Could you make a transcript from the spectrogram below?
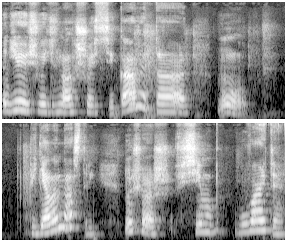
Надіюсь, ви дізналися щось цікаве та ну, підняли настрій. Ну що ж, всім бувайте!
